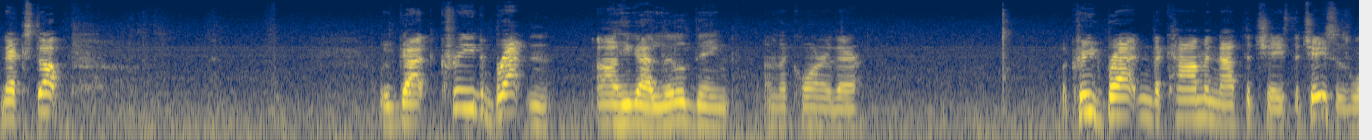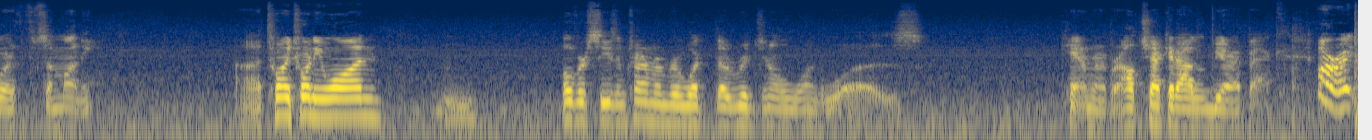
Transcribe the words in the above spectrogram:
Next up, we've got Creed Bratton. Uh, he got a little ding on the corner there. But Creed Bratton, the common, not the chase. The chase is worth some money. Uh, 2021 mm, overseas. I'm trying to remember what the original one was. Can't remember. I'll check it out and be right back. All right,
